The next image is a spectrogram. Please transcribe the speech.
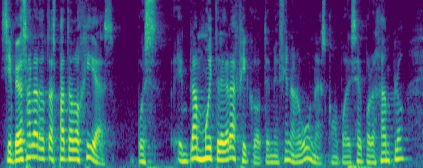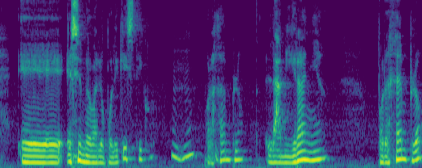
Si empezamos a hablar de otras patologías, pues en plan muy telegráfico te menciono algunas, como puede ser, por ejemplo, eh, el síndrome ovario poliquístico, por ejemplo, la migraña, por ejemplo,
